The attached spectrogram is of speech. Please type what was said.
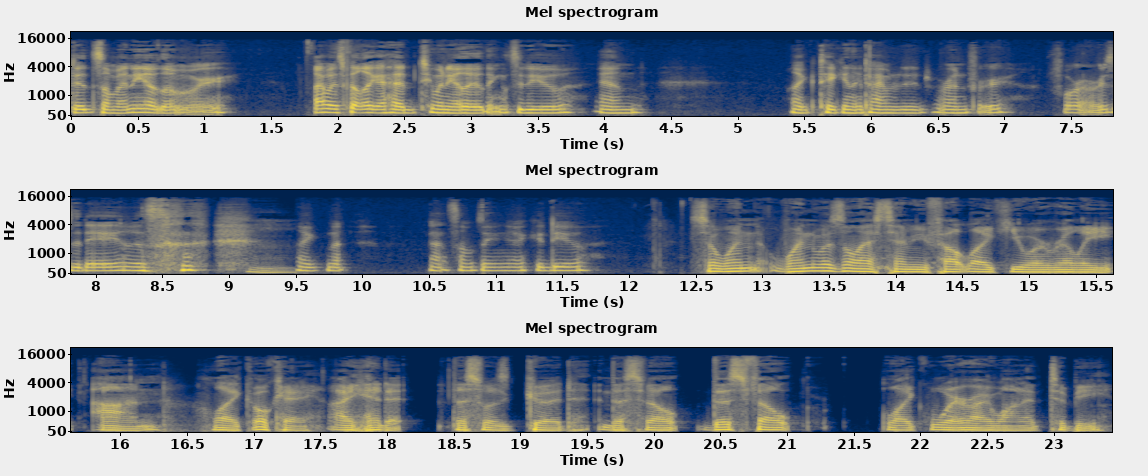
did so many of them or I always felt like I had too many other things to do and like taking the time to run for four hours a day was like not, not something I could do. So when when was the last time you felt like you were really on? Like, okay, I hit it. This was good. This felt this felt like where I wanted to be.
